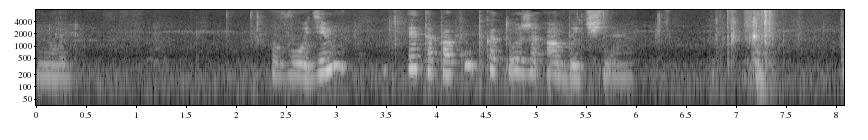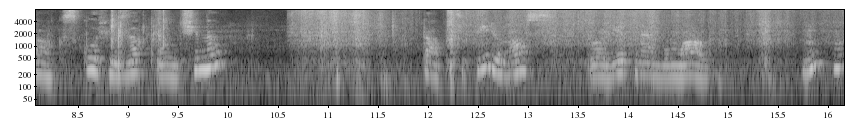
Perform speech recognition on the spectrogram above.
0 вводим. Эта покупка тоже обычная. Так, с кофе закончено. Так, теперь у нас туалетная бумага. М -м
